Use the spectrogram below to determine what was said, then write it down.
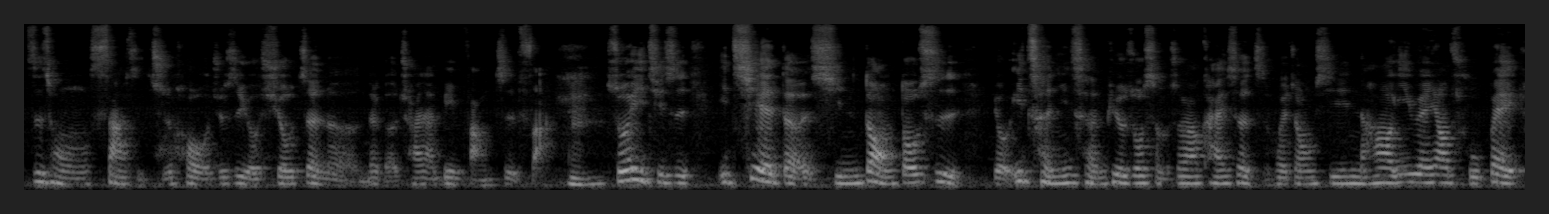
自从 SARS 之后，就是有修正了那个传染病防治法。嗯。所以其实一切的行动都是有一层一层，譬如说什么时候要开设指挥中心，然后医院要储备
